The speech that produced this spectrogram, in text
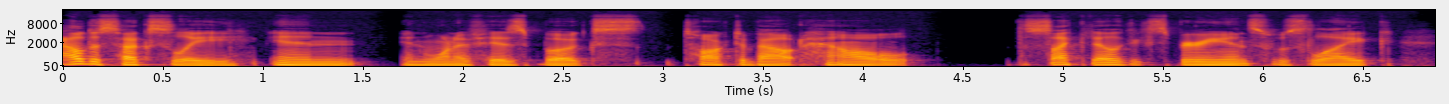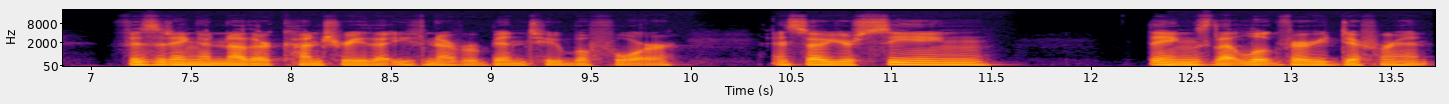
Aldous Huxley in in one of his books talked about how the psychedelic experience was like visiting another country that you've never been to before. And so you're seeing things that look very different.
